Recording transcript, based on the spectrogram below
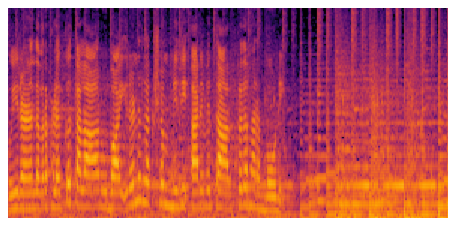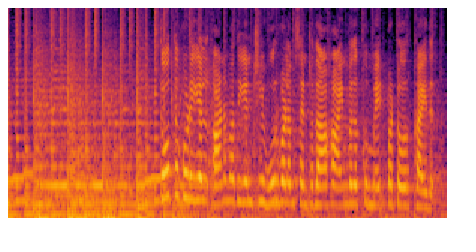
உயிரிழந்தவர்களுக்கு தலா ரூபாய் இரண்டு லட்சம் நிதி அறிவித்தார் பிரதமர் மோடி. தூத்துக்குடியில் அனுமதியின்றி ஊர்வலம் சென்றதாக ஐம்பதுக்கும் மேற்பட்டோர் கைது.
